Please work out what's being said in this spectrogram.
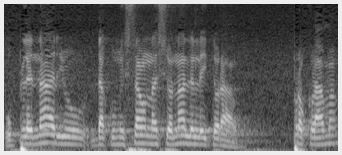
o plenário da Comissão Nacional Eleitoral proclama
